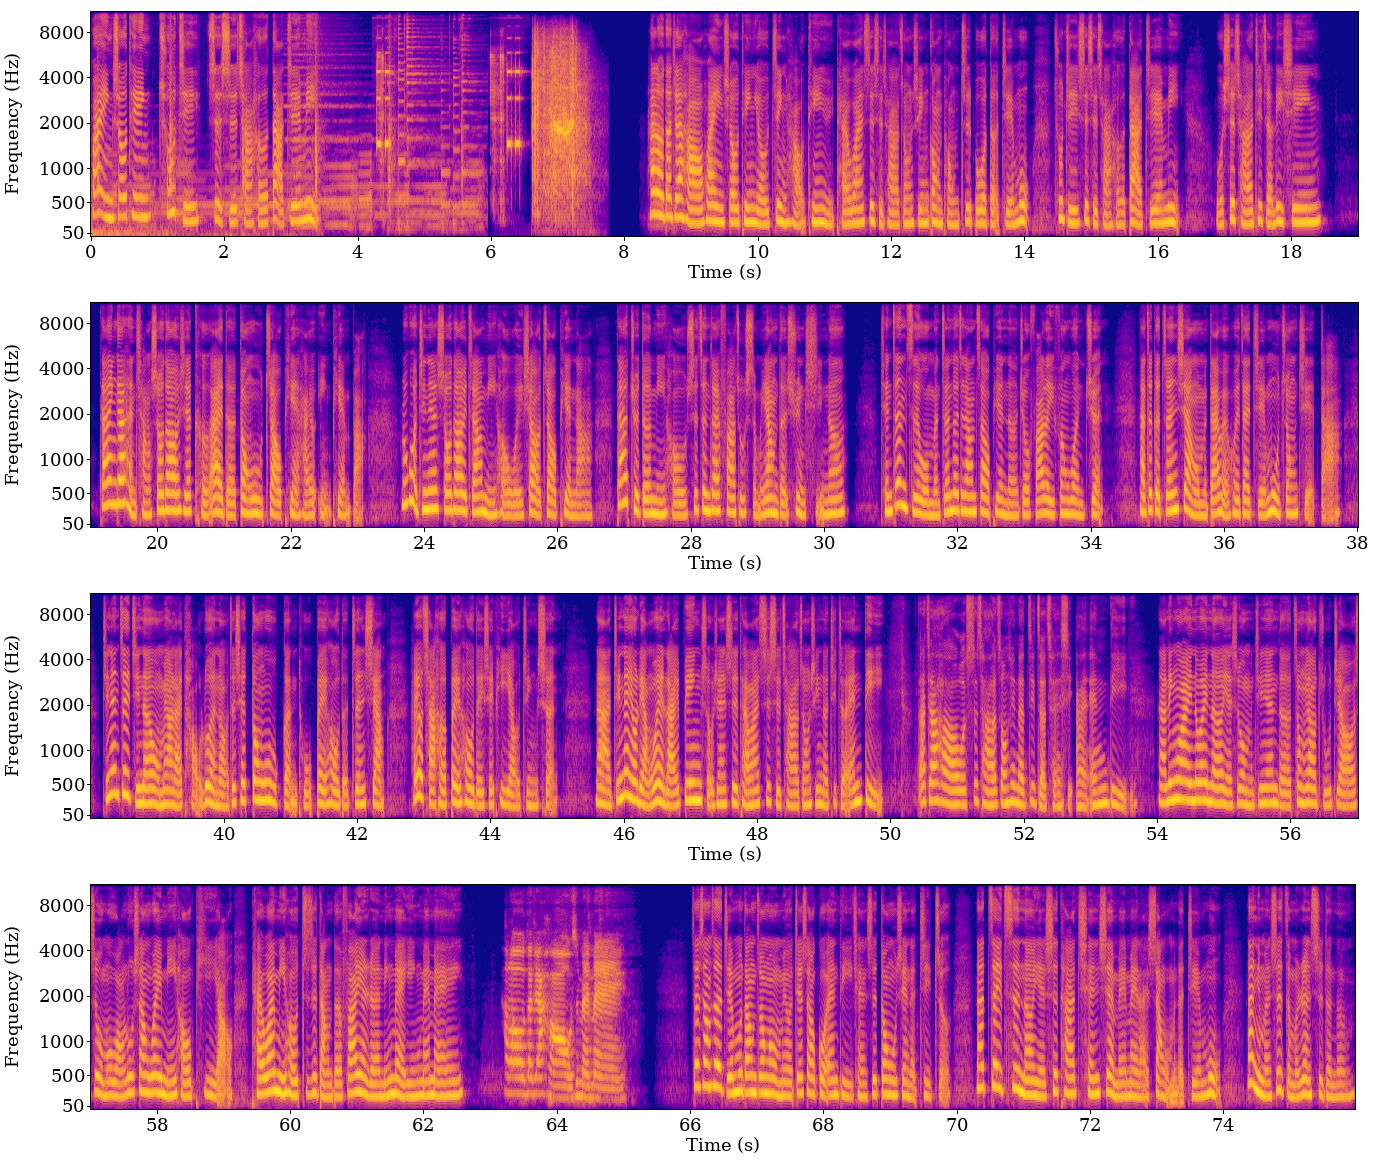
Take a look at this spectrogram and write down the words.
欢迎收听《初级！事实查核大揭秘》。Hello，大家好，欢迎收听由静好听与台湾事实查核中心共同制播的节目《初级！事实查核大揭秘》。我是查核记者立新。大家应该很常收到一些可爱的动物照片，还有影片吧？如果今天收到一张猕猴微笑的照片呢、大家觉得猕猴是正在发出什么样的讯息呢？前阵子我们针对这张照片呢，就发了一份问卷。那这个真相，我们待会会在节目中解答。今天这集呢，我们要来讨论哦，这些动物梗图背后的真相，还有查核背后的一些辟谣精神。那今天有两位来宾，首先是台湾事实查核中心的记者 Andy。大家好，我是查核中心的记者陈喜安 Andy。那另外一位呢，也是我们今天的重要主角，是我们网络上为猕猴辟谣台湾猕猴自治党的发言人林美莹美美。Hello，大家好，我是美美。在上次的节目当中哦，我们有介绍过 Andy 以前是动物线的记者，那这次呢，也是他牵线美美来上我们的节目。那你们是怎么认识的呢？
